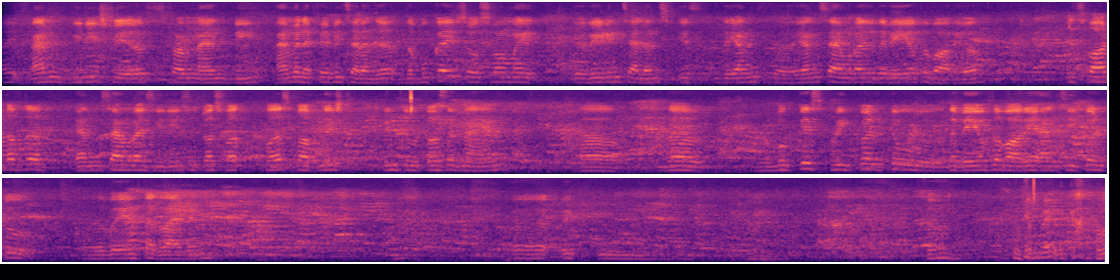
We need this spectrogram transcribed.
Hi, I'm Girish Fears from 9B. I'm an FAB challenger. The book I chose for my uh, reading challenge is The Young, uh, Young Samurai, The Way of the Warrior. It's part of the Young Samurai series. It was first published in 2009. Uh, the book is prequel to The Way of the Warrior and sequel to uh, Way of the Dragon. Uh, it, mm, so,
